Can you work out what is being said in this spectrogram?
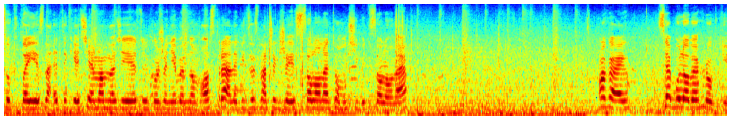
co tutaj jest na etykiecie, mam nadzieję tylko, że nie będą ostre, ale widzę znaczek, że jest solone, to musi być solone. Okej, cebulowe chrupki.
